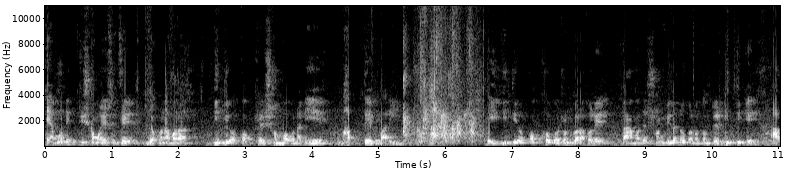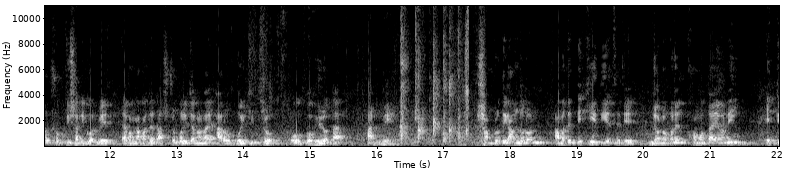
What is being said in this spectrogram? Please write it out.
এমন একটি সময় এসেছে যখন আমরা দ্বিতীয় কক্ষের সম্ভাবনা নিয়ে ভাবতে পারি। এই দ্বিতীয় কক্ষ গঠন করা হলে তা আমাদের সংবিধান ও গণতন্ত্রের ভিত্তিকে আরও শক্তিশালী করবে এবং আমাদের রাষ্ট্র পরিচালনায় আরও বৈচিত্র্য ও গভীরতা আনবে। সাম্প্রতিক আন্দোলন আমাদের দেখিয়ে দিয়েছে যে জনগণের ক্ষমতায়নেই একটি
